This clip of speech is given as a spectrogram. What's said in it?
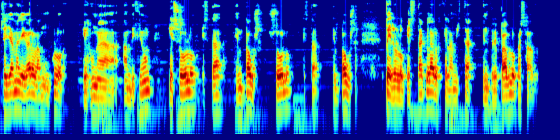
se llama llegar a la Moncloa, que es una ambición que solo está en pausa, solo está en pausa. Pero lo que está claro es que la amistad entre Pablo Casado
